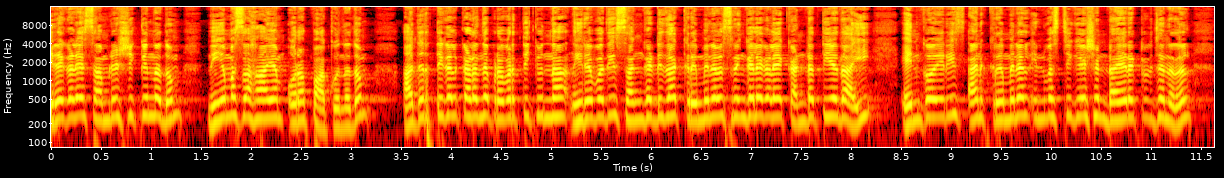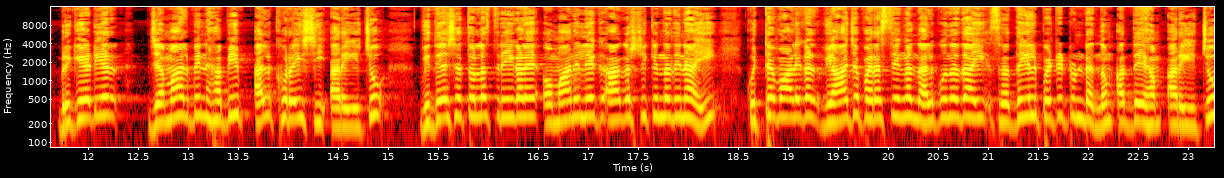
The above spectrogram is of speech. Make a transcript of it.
ഇരകളെ സംരക്ഷിക്കുന്നതും നിയമസഹായം ഉറപ്പാക്കുന്നതും. അതിർത്തികൾ കടന്ന് പ്രവർത്തിക്കുന്ന നിരവധി സംഘടിത ക്രിമിനൽ ശൃംഖലകളെ കണ്ടെത്തിയതായി enquiries and criminal investigation director general brigadier Jamal bin Habib al Quraishi അറിയിച്ചു വിദേശത്തുള്ള സ്ത്രീകളെ ഒമാനിലേക്ക് ആകർഷിക്കുന്നതിനായി കുറ്റവാളികൾ വ്യാജ പരസ്യങ്ങൾ നൽകുന്നതായി ശ്രദ്ധയിൽപ്പെട്ടിട്ടുണ്ടെന്നും അദ്ദേഹം അറിയിച്ചു.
